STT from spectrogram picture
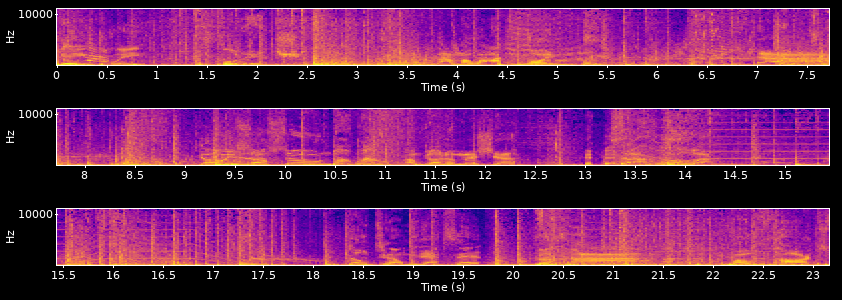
gameplay footage. Going so soon, I'm gonna miss you. Don't tell me that's it. Both hearts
